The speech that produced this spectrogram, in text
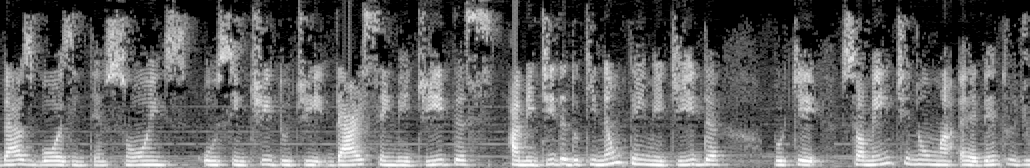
das boas intenções, o sentido de dar sem medidas, a medida do que não tem medida, porque somente numa é, dentro de,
